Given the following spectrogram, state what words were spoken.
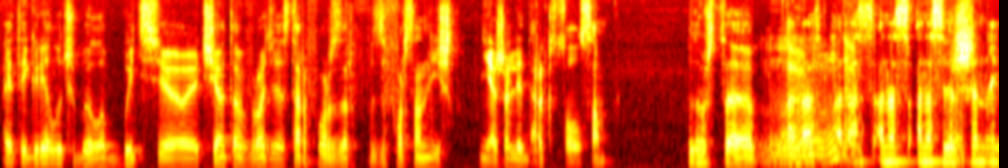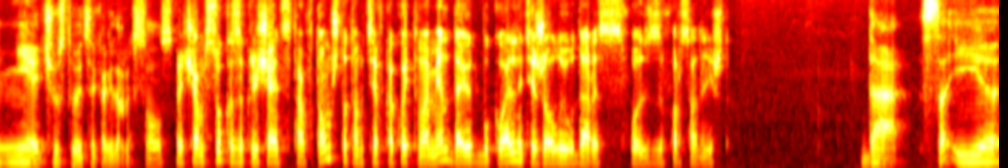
этой игре лучше было быть э, чем-то вроде Star Force The The Force Unleashed, нежели Dark Souls. Потому что Ну, она, да. она, она, она совершенно не чувствуется как Dark Souls. Причем, сука, заключается там в том, что там тебе в какой-то момент дают буквально тяжелые удары с The Force Unleashed. Да, и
